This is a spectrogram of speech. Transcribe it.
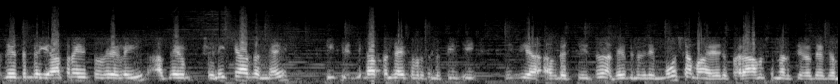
അദ്ദേഹത്തിന്റെ യാത്രയിൽ വേളയിൽ അദ്ദേഹം ക്ഷണിക്കാതെ തന്നെ ജില്ലാ പഞ്ചായത്ത് പ്രസിഡന്റ് പി ദിവ്യ അവിടെ എത്തിയിട്ട് അദ്ദേഹത്തിനെതിരെ മോശമായ ഒരു പരാമർശം നടത്തി അദ്ദേഹത്തെ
